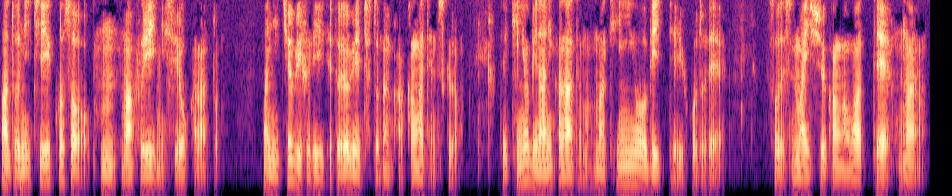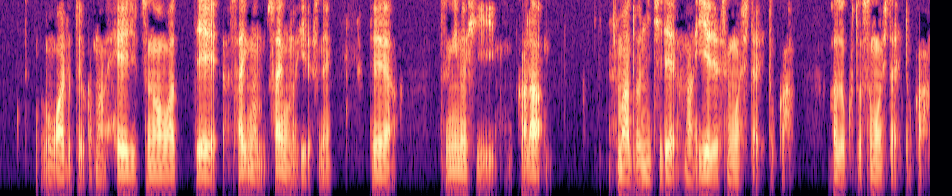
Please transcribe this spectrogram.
まあ、土日こそ、うん、まあ、フリーにしようかなとまあ、日曜日フリーで土曜日ちょっとなんか考えてるんですけど、で、金曜日何かなと思う。まあ、金曜日っていうことで、そうですね、まあ、一週間が終わって、まあ、終わるというか、まあ、平日が終わって、最後の、最後の日ですね。で、次の日から、まあ、土日で、まあ、家で過ごしたりとか、家族と過ごしたりとか、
